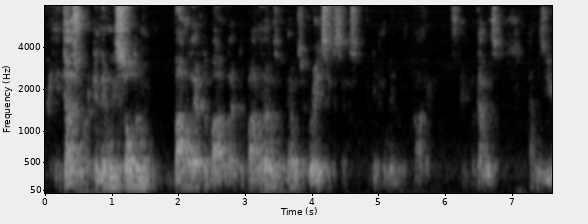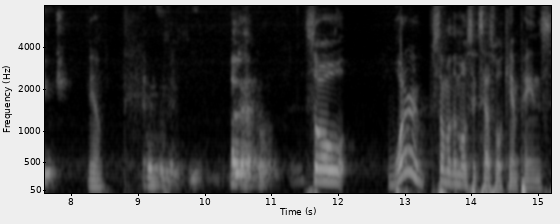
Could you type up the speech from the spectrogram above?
really does work. And then we sold them bottle after bottle after bottle. That was a, that was a great success. I forget the name of the product, but that was that was huge. Yeah. No, go ahead, go. So, what are some of the most successful campaigns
